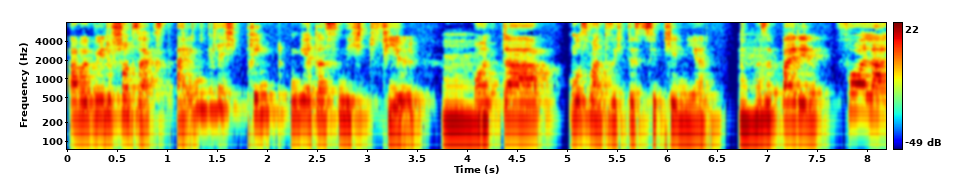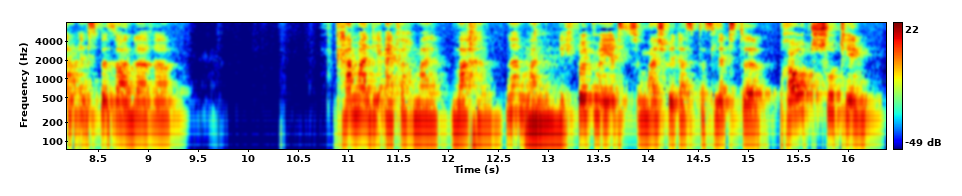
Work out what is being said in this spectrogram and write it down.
Aber wie du schon sagst, eigentlich bringt mir das nicht viel. Mhm. Und da muss man sich disziplinieren. Mhm. Also bei den Vorlagen insbesondere kann man die einfach mal machen. Ne? Man, mhm. Ich würde mir jetzt zum Beispiel das, das letzte Brautshooting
